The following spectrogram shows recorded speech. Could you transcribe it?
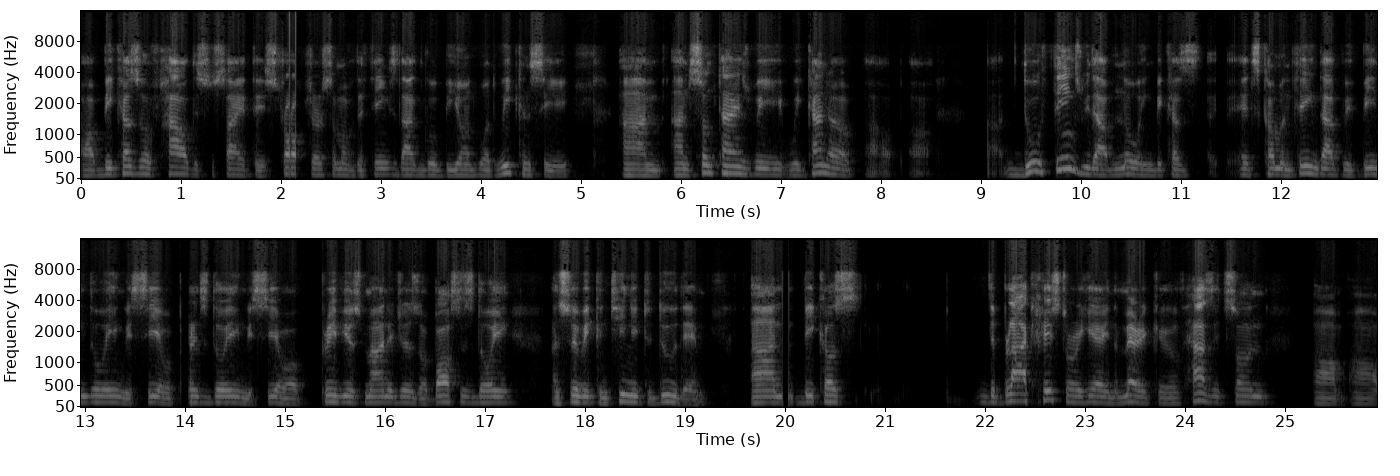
uh, because of how the society is structured. Some of the things that go beyond what we can see, and and sometimes we we kind of. Uh, uh, do things without knowing because it's common thing that we've been doing we see our parents doing we see our previous managers or bosses doing and so we continue to do them. And because the Black history here in America has its own um, uh,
